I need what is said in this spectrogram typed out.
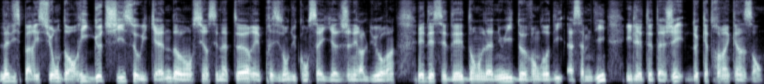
La disparition d'Henri Gucci ce week-end, ancien sénateur et président du Conseil général du Haut-Rhin, est décédé dans la nuit de vendredi à samedi. Il était âgé de 95 ans.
